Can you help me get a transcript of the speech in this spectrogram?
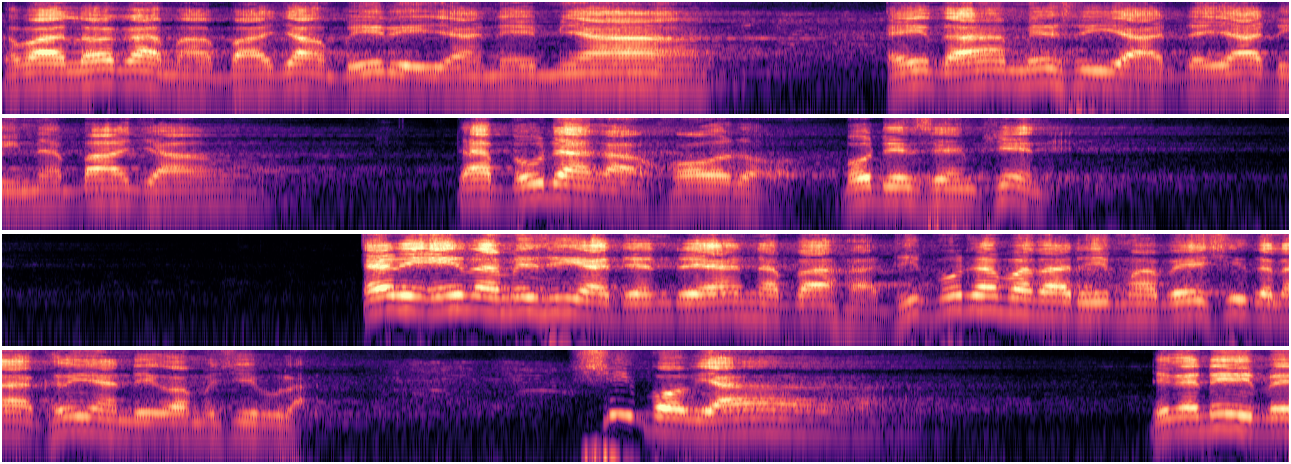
ကမ္ဘာလောကမှာဘာကြောင့်ဘေးရိယာနေများအိသာမစ္စယတရားဒီနှစ်ပါးကြောင့်ဒါဗုဒ္ဓကဟောတော့ဗုဒ္ဓဇင်ဖြစ်နေအဲ့ဒီအိသာမစ္စယတရားနှစ်ပါးဟာဒီဗုဒ္ဓဘာသာဒီမှာပဲရှိသလားခရိယန်တွေကမရှိဘူးလား ရှိပေါ်ဗျာဒီကနေ့ပဲ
